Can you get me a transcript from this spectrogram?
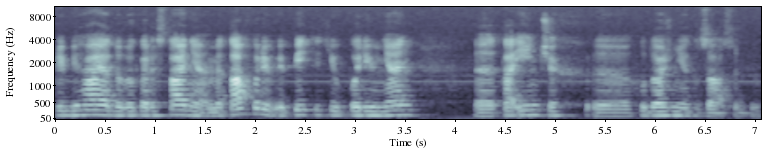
прибігає до використання метафорів, епітетів, порівнянь та інших е, художніх засобів.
